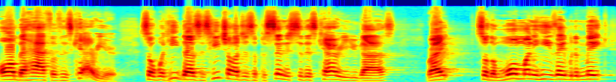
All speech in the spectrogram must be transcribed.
on behalf of his carrier. So what he does is he charges a percentage to this carrier, you guys, right? So the more money he's able to make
